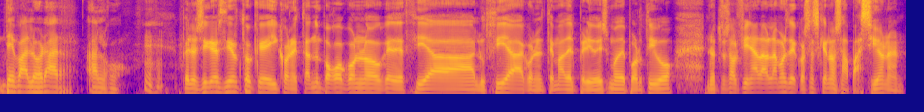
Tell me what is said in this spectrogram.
de valorar algo. Pero sí que es cierto que, y conectando un poco con lo que decía Lucía, con el tema del periodismo deportivo, nosotros al final hablamos de cosas que nos apasionan.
